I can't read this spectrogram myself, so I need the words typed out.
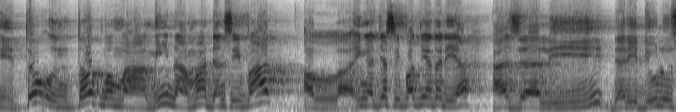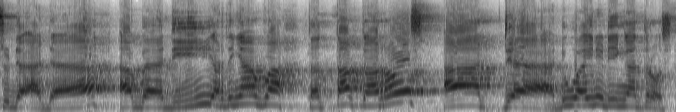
Itu untuk memahami nama dan sifat Allah. Ingat ya sifatnya tadi ya. Azali dari dulu sudah ada. Abadi artinya apa? Tetap terus ada. Dua ini diingat terus.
